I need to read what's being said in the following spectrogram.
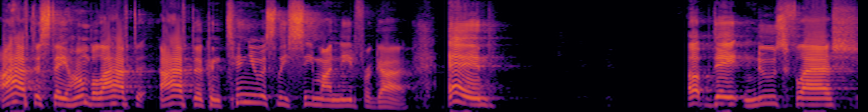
I have to stay humble. I have to, I have to continuously see my need for God. And update, news flash,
